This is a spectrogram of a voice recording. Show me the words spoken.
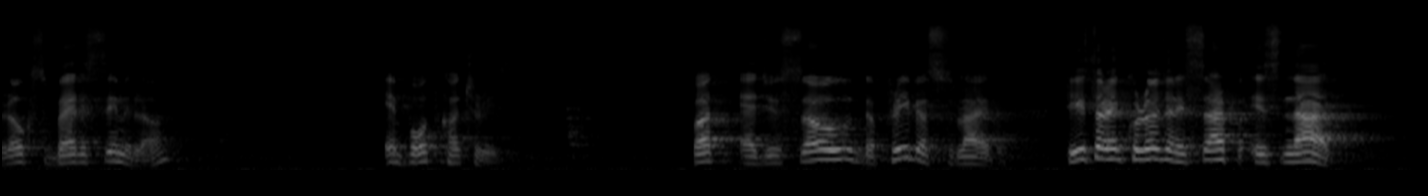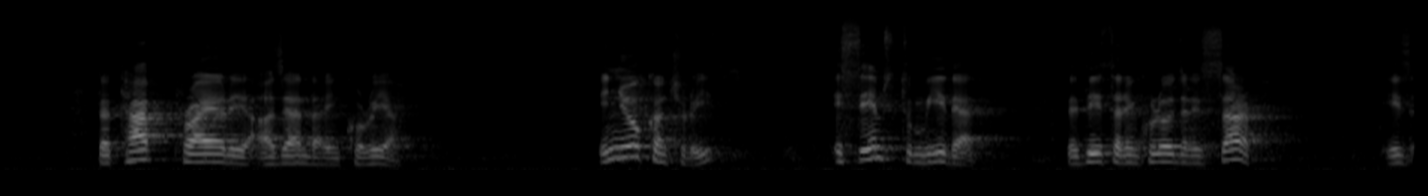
looks very similar in both countries. But as you saw the previous slide, digital inclusion itself is not the top priority agenda in Korea. In your countries, it seems to me that the digital inclusion itself is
